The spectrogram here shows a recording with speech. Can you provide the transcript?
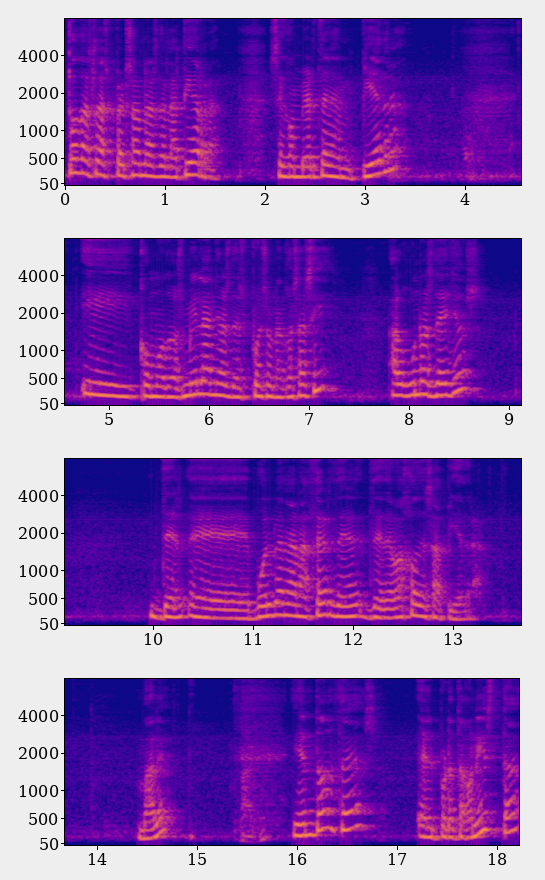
todas las personas de la Tierra se convierten en piedra y como dos mil años después una cosa así, algunos de ellos de- eh, vuelven a nacer de, de debajo de esa piedra. ¿Vale? Y entonces, el protagonista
